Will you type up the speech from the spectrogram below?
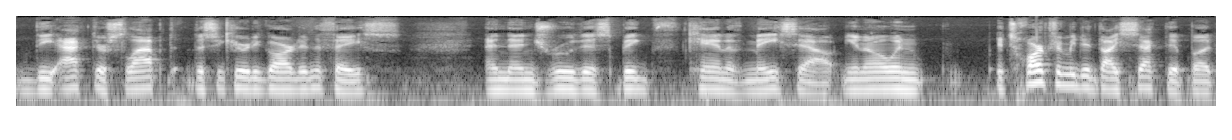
the actor slapped the security guard in the face, and then drew this big can of mace out. You know, and it's hard for me to dissect it, but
